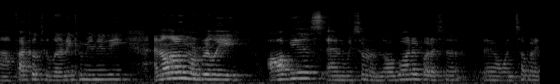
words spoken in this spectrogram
uh, faculty learning community, and a lot of them are really obvious and we sort of know about it, but it's you know, when somebody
